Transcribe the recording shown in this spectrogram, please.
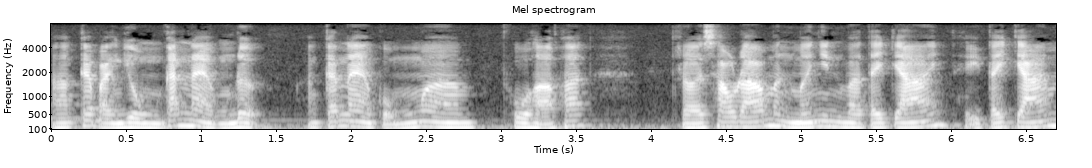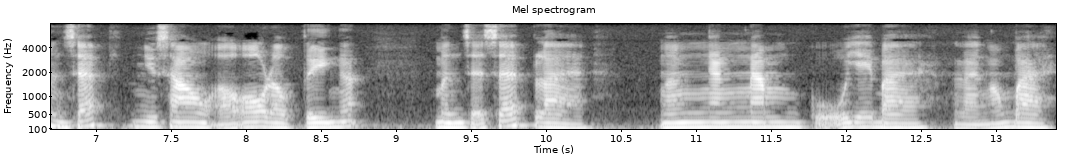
Đó, các bạn dùng cách nào cũng được. Cách nào cũng uh, phù hợp hết. Rồi sau đó mình mới nhìn vào tay trái. Thì tay trái mình xếp như sau ở ô đầu tiên á mình sẽ xếp là ngăn ngăn năm của dây 3 là ngón 3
